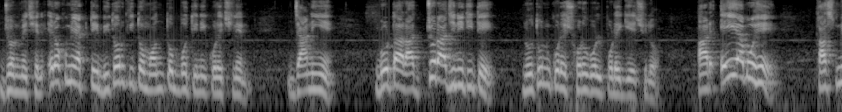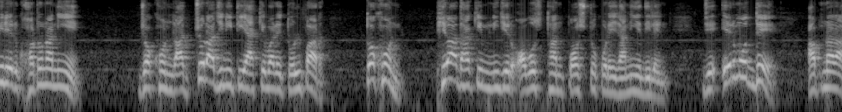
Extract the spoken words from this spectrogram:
জন্মেছেন। এরকমই একটি বিতর্কিত মন্তব্য তিনি করেছিলেন, যা নিয়ে গোটা রাজ্য রাজনীতিতে নতুন করে সরগোল পড়ে গিয়েছিল। আর এই আবহে কাশ্মীরের ঘটনা নিয়ে যখন রাজ্য রাজনীতি একেবারে তোলপাড়, তখন ফিরাদ হাকিম নিজের অবস্থান স্পষ্ট করে জানিয়ে দিলেন যে, এর মধ্যে আপনারা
